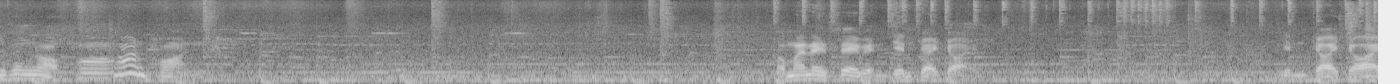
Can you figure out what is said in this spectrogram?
อยู่ข้างนอกฮ้อนห่อนเขามาในเซเว่นเย็นจ่อยจ่อยๆเย็นจ่อยจ่อย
